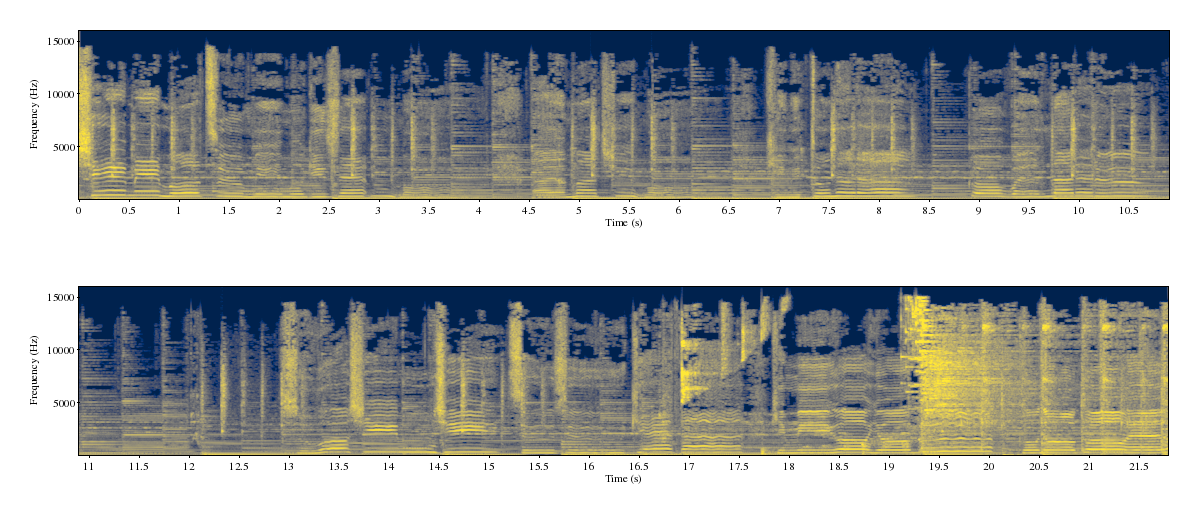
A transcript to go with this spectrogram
しみも罪も偽善も過ちも君となら超えられる。そう信じ続けた君を呼ぶこの声を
